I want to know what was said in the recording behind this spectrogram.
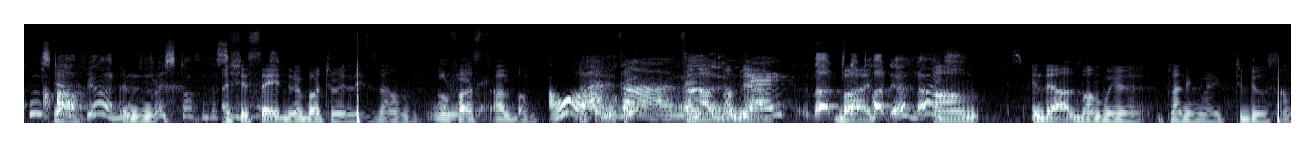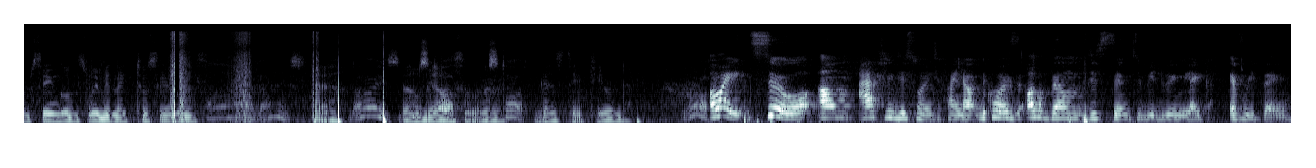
cool stuff. Yeah, new And fresh stuff in the I scene. should nice. say we're about to release um, New our first album. oh, Actually, it's a- it's an album, okay. yeah. That, that But, hard, yeah? Nice. Um, in the album, we're planning like to do some singles, maybe like two singles. ah, nice. Yeah, Nice. that would be stuff. awesome, Good man. stuff. You guys stay tuned. All right, so um, I actually just wanted to find out because all of them just seem to be doing like everything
